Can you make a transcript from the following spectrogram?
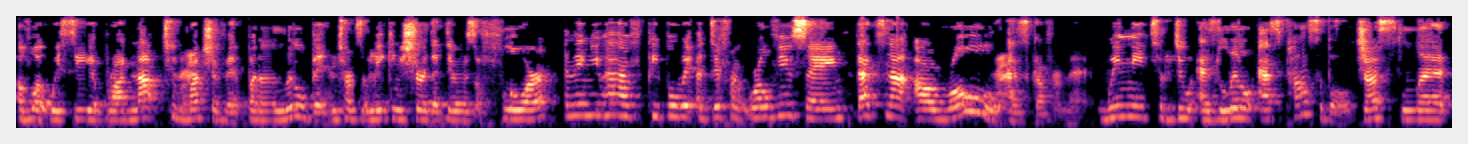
of what we see abroad not too right. much of it but a little bit in terms of making sure that there's a floor and then you have people with a different worldview saying that's not our role right. as government we need to do as little as possible just let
